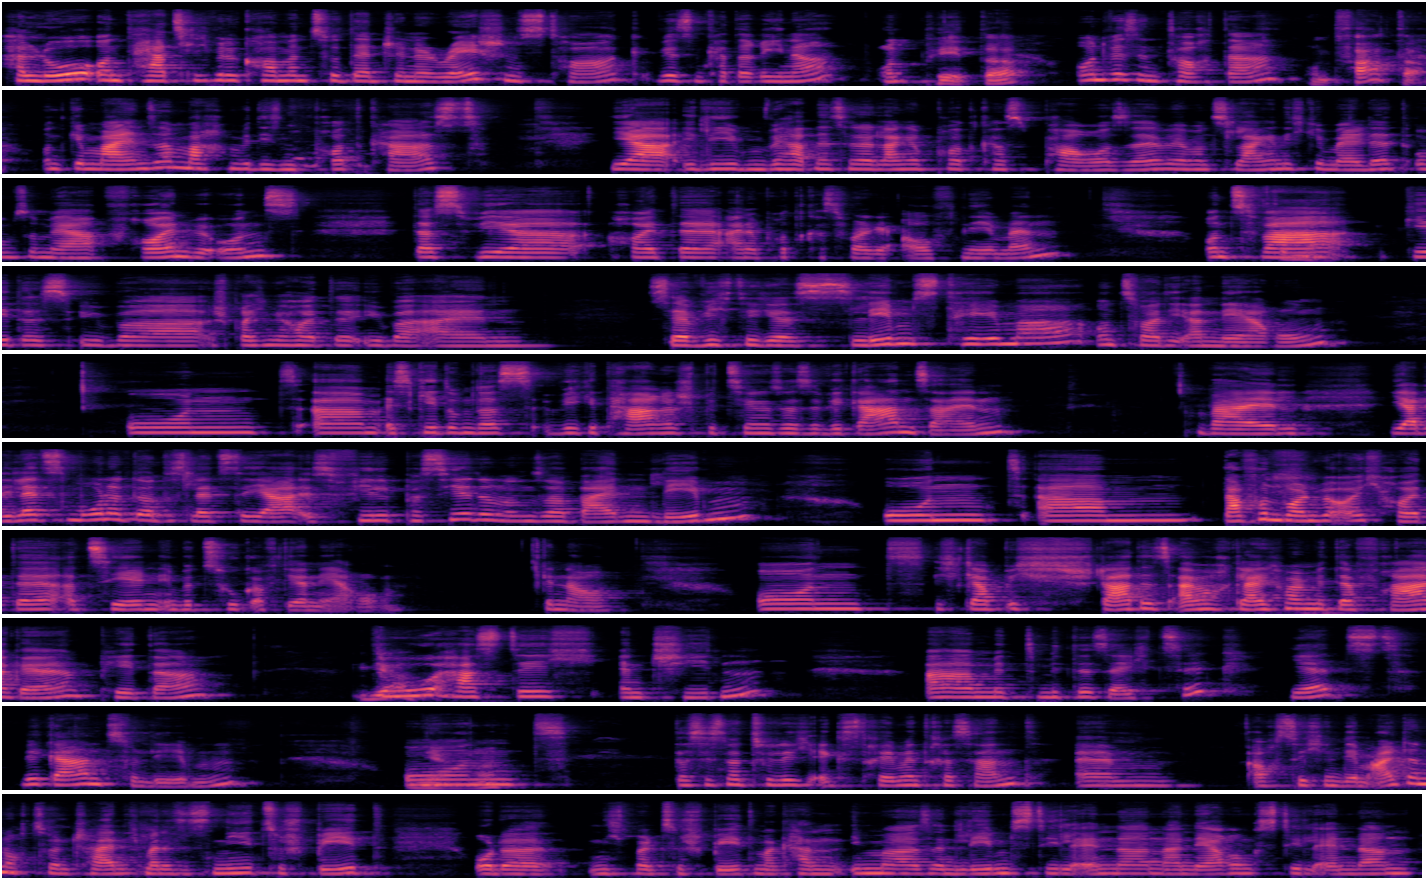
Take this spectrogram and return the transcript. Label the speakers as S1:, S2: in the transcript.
S1: Hallo und herzlich willkommen zu der Generations Talk. Wir sind Katharina
S2: und Peter
S1: und wir sind Tochter
S2: und Vater.
S1: Und gemeinsam machen wir diesen Podcast. Ja, ihr Lieben, wir hatten jetzt eine lange Podcast-Pause. Wir haben uns lange nicht gemeldet. Umso mehr freuen wir uns, dass wir heute eine Podcast-Folge aufnehmen. Und zwar genau. Geht es über, sprechen wir heute über ein sehr wichtiges Lebensthema und zwar die Ernährung. Und ähm, es geht um das vegetarisch bzw. vegan sein, weil ja die letzten Monate und das letzte Jahr ist viel passiert in unser beiden Leben. Und ähm, davon wollen wir euch heute erzählen in Bezug auf die Ernährung. Genau. Und ich glaube, ich starte jetzt einfach gleich mal mit der Frage, Peter. Ja. Du hast dich entschieden, äh, mit Mitte 60 jetzt vegan zu leben. Und ja. das ist natürlich extrem interessant, ähm, auch sich in dem Alter noch zu entscheiden. Ich meine, es ist nie zu spät oder nicht mal zu spät. Man kann immer seinen Lebensstil ändern, Ernährungsstil ändern.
